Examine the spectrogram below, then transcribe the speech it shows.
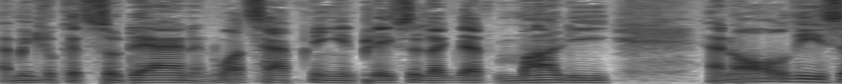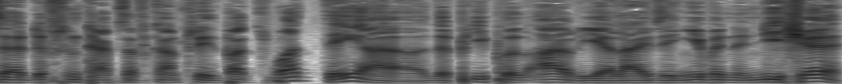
I mean, look at Sudan and what's happening in places like that, Mali, and all these uh, different types of countries. But what they are, the people are realizing, even in Niger,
